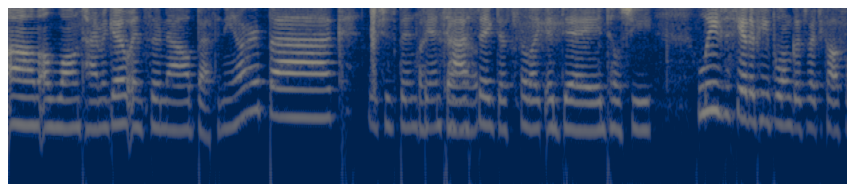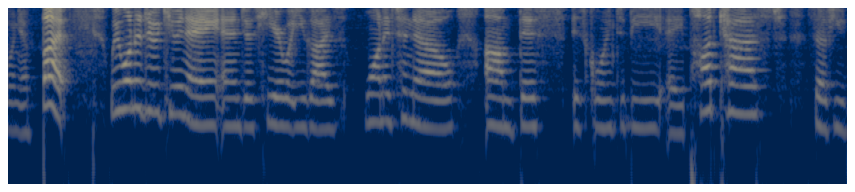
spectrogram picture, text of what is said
um a long time ago and so now Bethany and I are back, which has been What's fantastic just for like a day until she leaves to see other people and goes back to California. But we want to do a Q&A and just hear what you guys wanted to know. Um this is going to be a podcast. So if you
